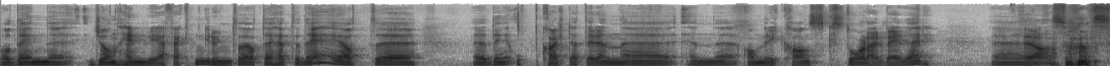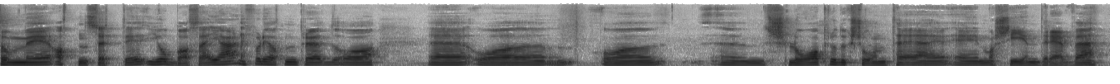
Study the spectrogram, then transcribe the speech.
Og den eh, John Henry-effekten, grunnen til at det heter det, er at eh, den er oppkalt etter en, eh, en amerikansk stålarbeider. eh, Ja. som, som i 1870 jobba seg i hjel fordi at han prøvde å, eh, å, å eh, slå produksjonen til ei, maskindrevet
